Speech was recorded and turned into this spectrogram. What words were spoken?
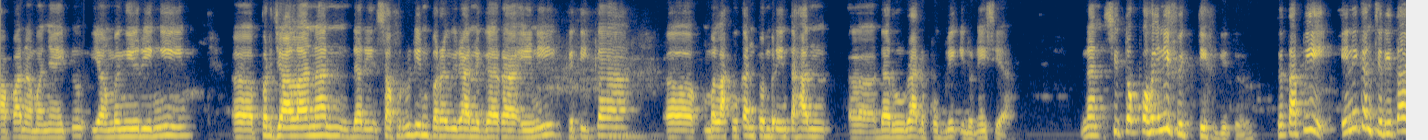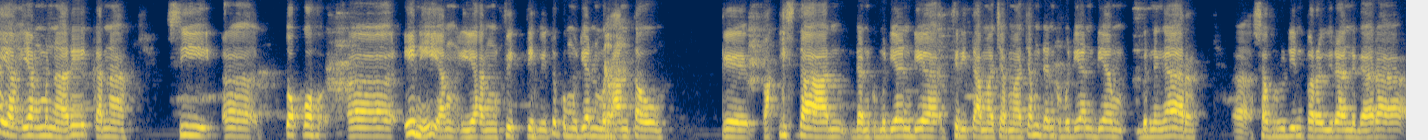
apa namanya itu yang mengiringi perjalanan dari Safrudin Prawira Negara ini ketika eh, melakukan pemerintahan eh, darurat Republik Indonesia. Nah, si tokoh ini fiktif gitu. Tetapi ini kan cerita yang yang menarik karena si eh, tokoh eh, ini yang yang fiktif itu kemudian merantau ke Pakistan dan kemudian dia cerita macam-macam dan kemudian dia mendengar uh, Safrudin Prawira Negara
